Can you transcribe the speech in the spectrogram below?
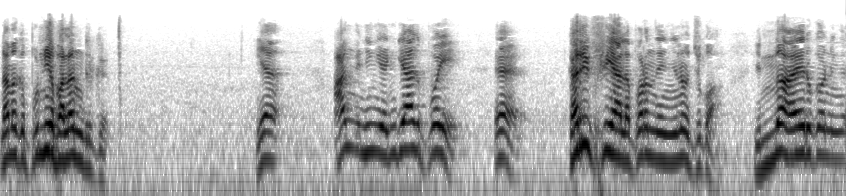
நமக்கு புண்ணிய பலன் இருக்கு. ஏன்? அங்க நீங்க எங்கேயாவது போய் கரிஃபியால பிறந்தீங்கன்னு வச்சுக்கோ. இன்னும் ஆயிருக்கும் நீங்க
